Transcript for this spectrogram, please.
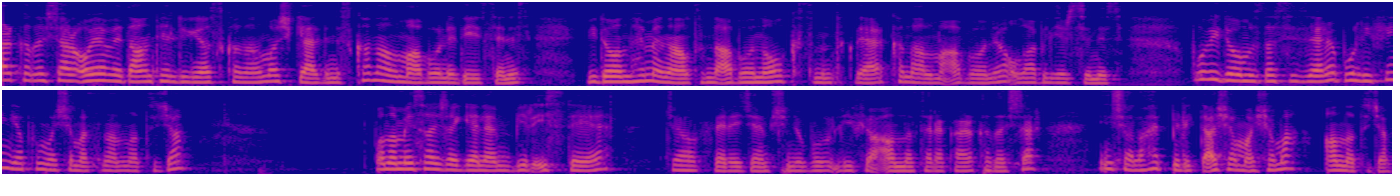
arkadaşlar Oya ve Dantel Dünyası kanalıma hoş geldiniz. Kanalıma abone değilseniz videonun hemen altında abone ol kısmını tıklayarak kanalıma abone olabilirsiniz. Bu videomuzda sizlere bu lifin yapım aşamasını anlatacağım. Bana mesajla gelen bir isteğe cevap vereceğim şimdi bu lifi anlatarak arkadaşlar. İnşallah hep birlikte aşama aşama anlatacağım.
